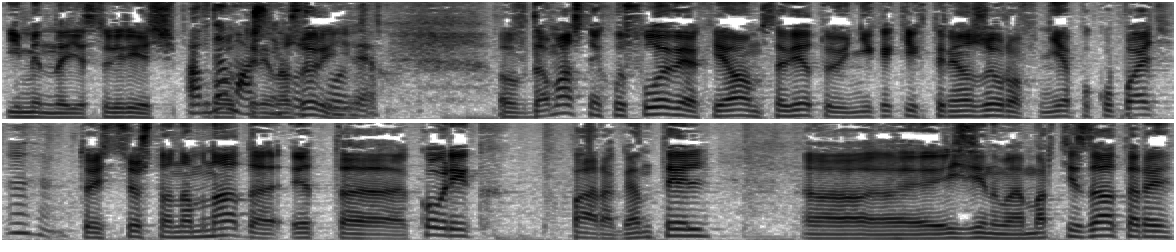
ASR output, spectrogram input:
именно если речь А про тренажеры условиях? есть. В домашних условиях я вам советую никаких тренажеров не покупать. То есть все, что нам надо, это коврик, пара гантель, э, резиновые амортизаторы,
